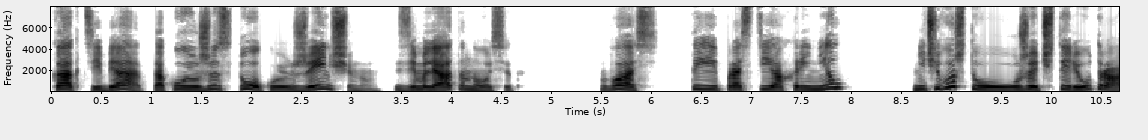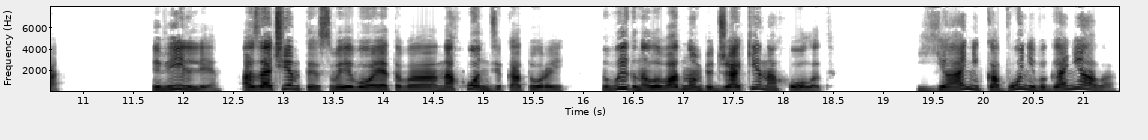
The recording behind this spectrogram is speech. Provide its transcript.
как тебя, такую жестокую женщину, земля-то носит? Вась, ты, прости, охренел? Ничего, что уже четыре утра? Вилли, а зачем ты своего этого на Хонде, который выгнала в одном пиджаке на холод? Я никого не выгоняла,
